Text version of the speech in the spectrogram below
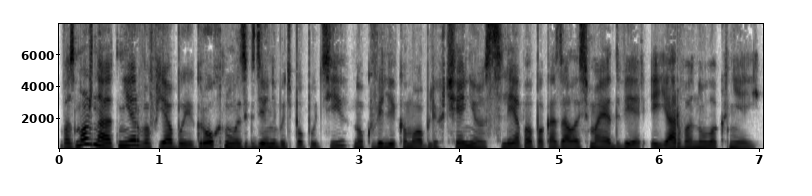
Возможно, от нервов я бы и грохнулась где-нибудь по пути, но к великому облегчению слева показалась моя дверь, и я рванула к ней.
